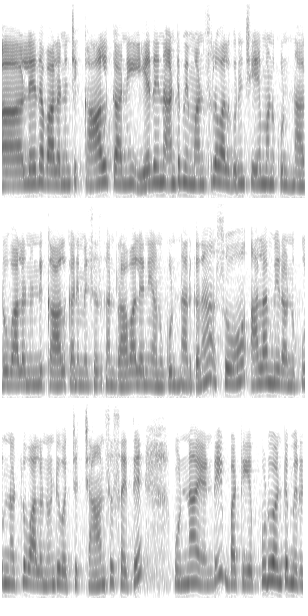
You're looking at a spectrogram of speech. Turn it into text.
uh, లేదా వాళ్ళ నుంచి కాల్ కానీ ఏదైనా అంటే మీ మనసులో వాళ్ళ గురించి ఏమనుకుంటున్నారు వాళ్ళ నుండి కాల్ కానీ మెసేజ్ కానీ రావాలని అనుకుంటున్నారు కదా. సో అలా మీరు అనుకున్నట్లు వాళ్ళ నుండి వచ్చే ఛాన్సెస్ అయితే ఉన్నాయండి. బట్ ఎప్పుడు అంటే మీరు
